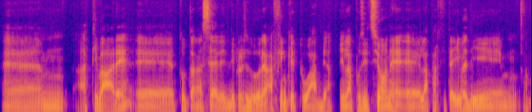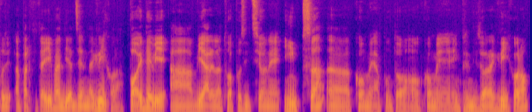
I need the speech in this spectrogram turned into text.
ehm, attivare eh, tutta una serie di procedure affinché tu abbia la posizione e la partita IVA di, la partita IVA di azienda agricola. Poi devi avviare la tua posizione INPS eh, come, appunto, come imprenditore agricolo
